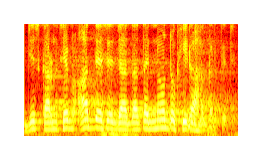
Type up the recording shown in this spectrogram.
जिस कारण से हम आधे से ज़्यादातर न्यो दुखी रहा करते थे।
